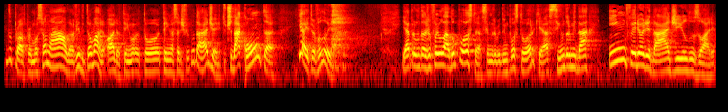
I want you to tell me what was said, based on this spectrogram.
do próprio emocional, da vida. Então, olha, olha eu tenho, eu tô, tenho essa dificuldade, aí tu te dá conta e aí tu evolui. E a pergunta da Ju foi o lado oposto, é a síndrome do impostor, que é a síndrome da inferioridade ilusória.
